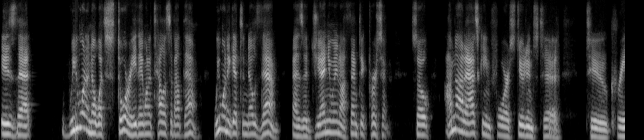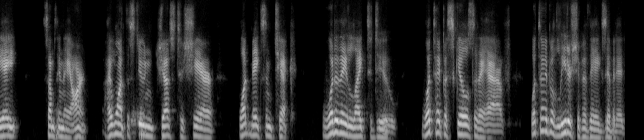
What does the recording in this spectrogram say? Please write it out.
is that we want to know what story they want to tell us about them. We want to get to know them as a genuine, authentic person. So I'm not asking for students to, to create something they aren't. I want the student just to share what makes them tick. What do they like to do? What type of skills do they have? What type of leadership have they exhibited?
